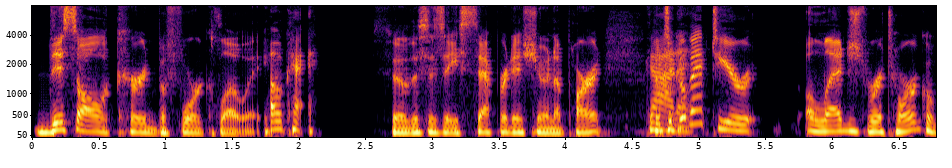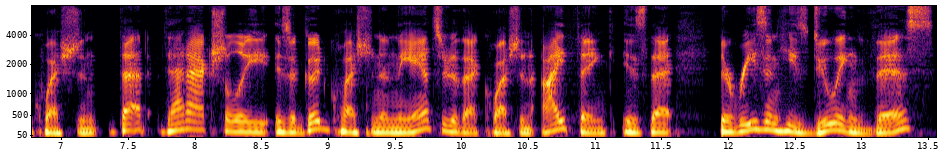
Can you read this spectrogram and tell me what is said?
This all occurred before Khloé. Okay. So this is a separate issue and apart. but Got to go back to your alleged rhetorical question, that that actually is a good question. And the answer to that question, I think, is that the reason he's doing this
